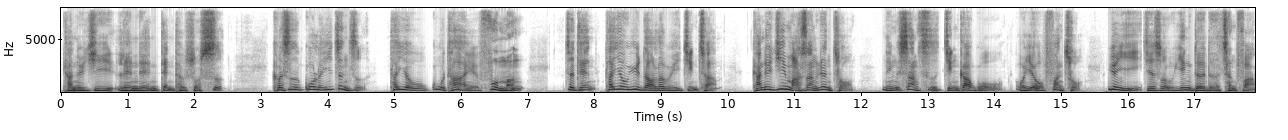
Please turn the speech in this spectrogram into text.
卡内基连连点头说：“是。”可是过了一阵子，他又故态复萌。这天，他又遇到那位警察。卡内基马上认错：“您上次警告过我，我又犯错，愿意接受应得的惩罚。”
